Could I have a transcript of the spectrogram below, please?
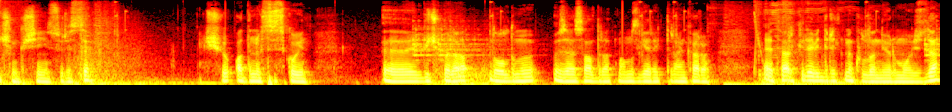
Doldu çünkü şeyin süresi. Şu adını siz koyun. Ee, güç para doldu mu özel saldırı atmamız gerektiren karo. Evet Herkül'e bir diriltme kullanıyorum o yüzden.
